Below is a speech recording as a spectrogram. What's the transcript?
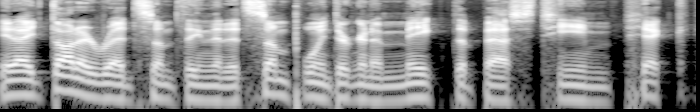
you know, I thought I read something that at some point they're going to make the best team pick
